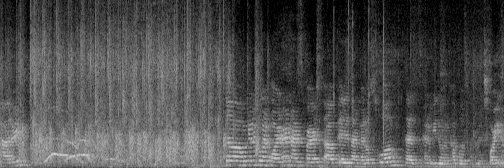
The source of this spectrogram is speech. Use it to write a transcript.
Pottery. So we're gonna go in order, and our first up is our middle school, that's gonna be doing a couple of comments for you.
